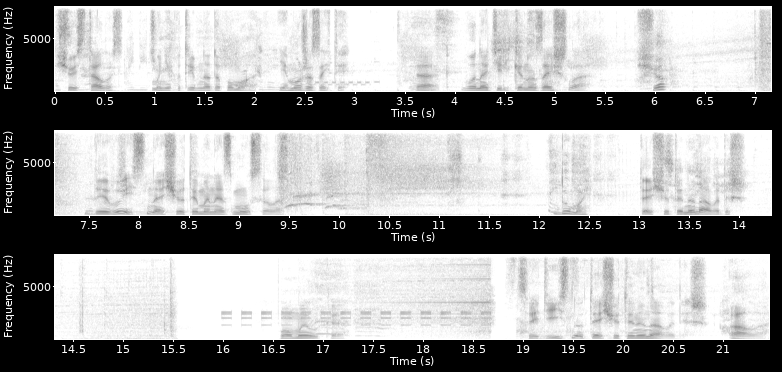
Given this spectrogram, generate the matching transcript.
Щось сталося? Мені потрібна допомога. Я можу зайти? Так, вона тільки но зайшла. Що? Дивись, на що ти мене змусила. Думай, те, що ти ненавидиш. Помилка. Це дійсно те, що ти ненавидиш, Алла.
